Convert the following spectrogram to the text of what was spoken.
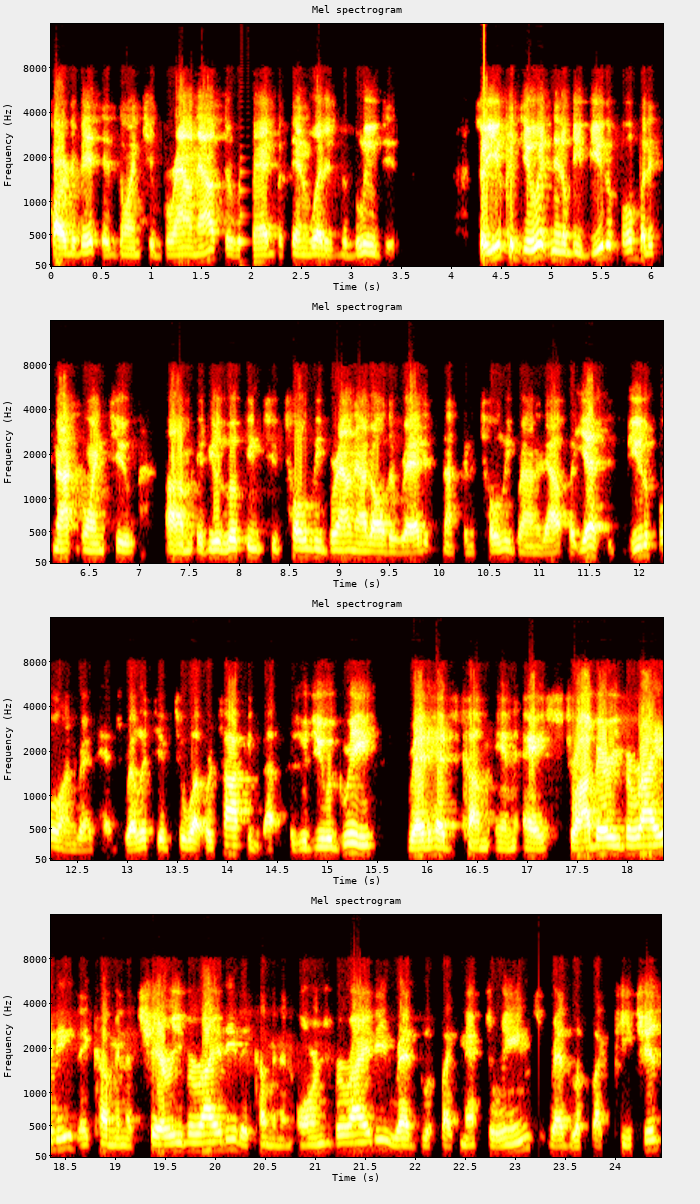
part of it is going to brown out the red, but then what does the blue do? So you could do it and it'll be beautiful, but it's not going to um, if you're looking to totally brown out all the red, it's not going to totally brown it out. But yes, it's beautiful on redheads relative to what we're talking about. Because would you agree, redheads come in a strawberry variety, they come in a cherry variety, they come in an orange variety. Reds look like nectarines, red look like peaches.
